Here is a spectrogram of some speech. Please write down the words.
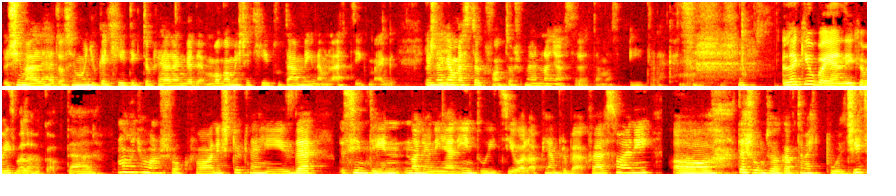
simán lehet az, hogy mondjuk egy hétig tökre elengedem magam, és egy hét után még nem látszik meg. És Mhm. nekem ez tök fontos, mert nagyon szeretem az ételeket. A legjobb ajándék, amit valaha kaptál? Nagyon sok van, és tök nehéz, de szintén nagyon ilyen intuíció alapján próbálok felszólni. A tesómtól kaptam egy pulcsit,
